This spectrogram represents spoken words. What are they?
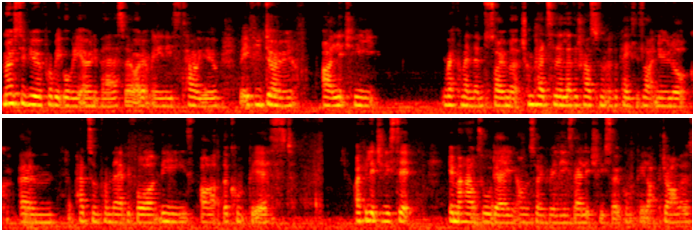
Most of you have probably already owned a pair so i don't really need to tell you. But if you don't i literally recommend them so much compared to the leather trousers from other places like new look. Um i've had some from there before. These are the comfiest. I could literally sit in my house all day on the sofa in these. They're literally so comfy like pajamas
